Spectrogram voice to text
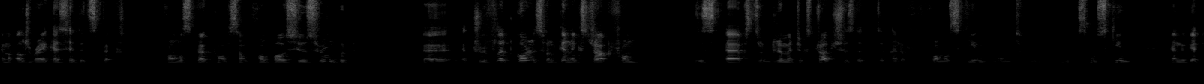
M algebraic, I said it's spe formal spectrum of some form power series ring, but uh, actually flat coordinates one can extract from this abstract geometric structures that a kind of formal scheme and uh, smooth scheme. And we get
